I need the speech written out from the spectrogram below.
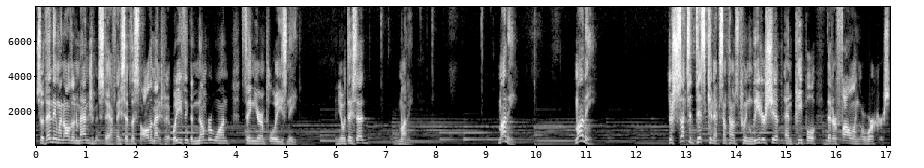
So then they went all to the management staff and they said, listen, all the management, what do you think the number one thing your employees need? And you know what they said? Money. Money. Money. There's such a disconnect sometimes between leadership and people that are following or workers.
